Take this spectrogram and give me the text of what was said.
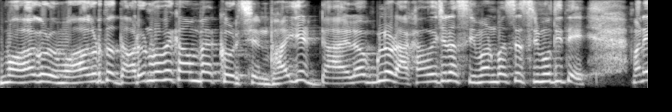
মহাগুরু মহাগুরু তো দারুণভাবে কাম ব্যাক করছেন। ভাই যে ডায়লগগুলো রাখা হয়েছে না শ্রীমান বাসের শ্রীমতীতে? মানে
